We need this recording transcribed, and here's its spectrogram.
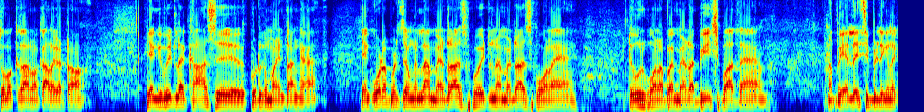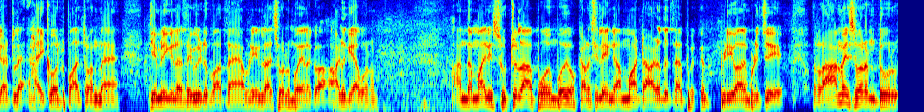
துவக்கார காலகட்டம். எங்கள் வீட்டில் காசு கொடுக்க மாட்டாங்க என் கூட படித்தவங்கெல்லாம் மெட்ராஸ் போயிட்டு நான் மெட்ராஸ் போனேன். டூர் போனப்போ மெட்ரா பீச் பார்த்தேன். அப்போ எல்ஐசி பில்டிங்கில் கட்டல. ஹைகோர்ட் பார்த்து வந்தேன். ஜெமினி கிளாஸ் வீடு பார்த்தேன் அப்படின்லாம் சொல்லும்போது எனக்கு அழுகையாக வரும். அந்த மாதிரி சுற்றுலா போகும்போது கடைசியில் எங்கள் அம்மாட்ட அழுது தப்பு பிடிவாதம் பிடிச்சி ராமேஸ்வரம் டூர்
